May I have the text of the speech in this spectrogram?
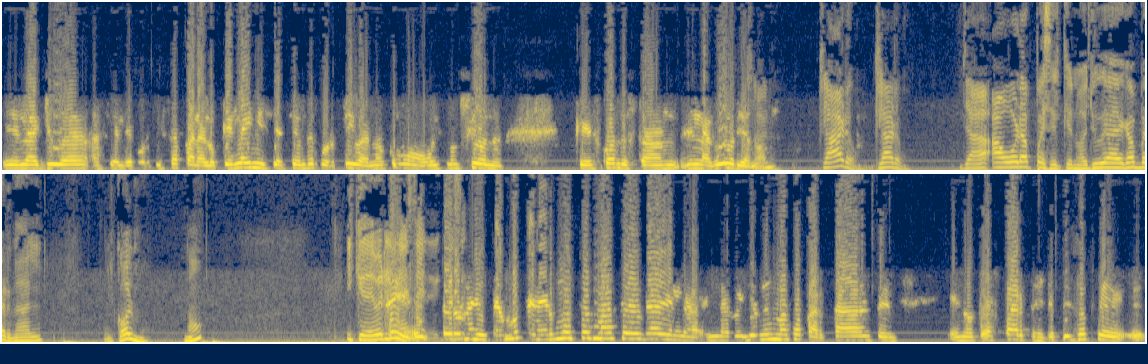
eh, la ayuda hacia el deportista para lo que es la iniciación deportiva, no como hoy funciona, que es cuando están en la gloria, ¿no? Claro, claro. Ya ahora, pues el que no ayude a Egan Bernal, el colmo, ¿no? Y que Sí, pero necesitamos tener muchos más cerca en, la- en las regiones más apartadas, en, en otras partes. Yo pienso que eh,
